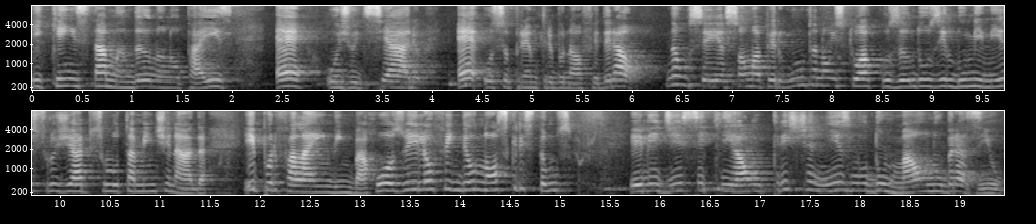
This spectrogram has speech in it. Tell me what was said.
e quem está mandando no país é o judiciário, é o Supremo Tribunal Federal? Não sei, é só uma pergunta, não estou acusando os iluministros de absolutamente nada. E por falar ainda em Barroso, ele ofendeu nós cristãos. Ele disse que há um cristianismo do mal no Brasil.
